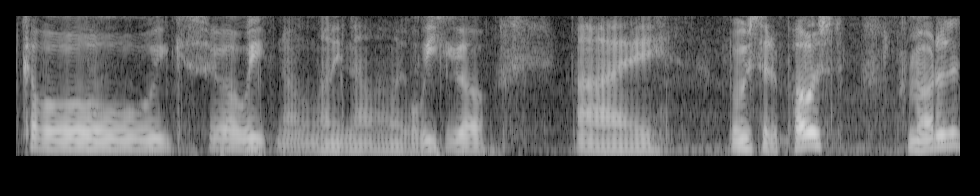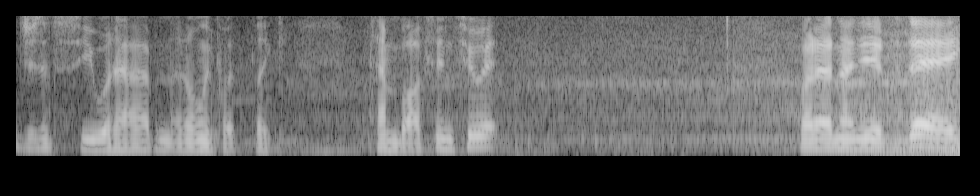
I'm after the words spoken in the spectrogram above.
a couple weeks ago, a week, no, not even, a week ago, I boosted a post promoted it just to see what happened. I'd only put like 10 bucks into it. But I had an idea today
